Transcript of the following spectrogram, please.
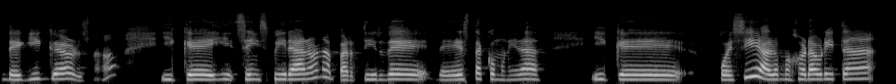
de Geek Girls, ¿no? Y que se inspiraron a partir de, esta comunidad. Y que, pues sí, a lo mejor ahorita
